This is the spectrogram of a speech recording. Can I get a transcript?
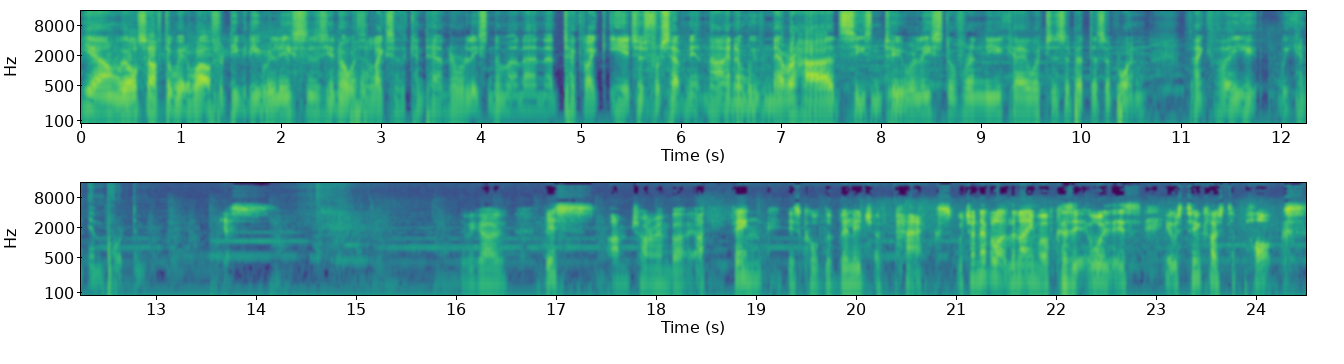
Yeah, and we also have to wait a while for DVD releases, you know, with the likes of the Contender releasing them, and then it took like ages for 789, and we've never had Season 2 released over in the UK, which is a bit disappointing. Thankfully, we can import them. Yes. There we go. This, I'm trying to remember, I think is called the Village of Pax, which I never liked the name of because it always is, it was too close to Pox.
